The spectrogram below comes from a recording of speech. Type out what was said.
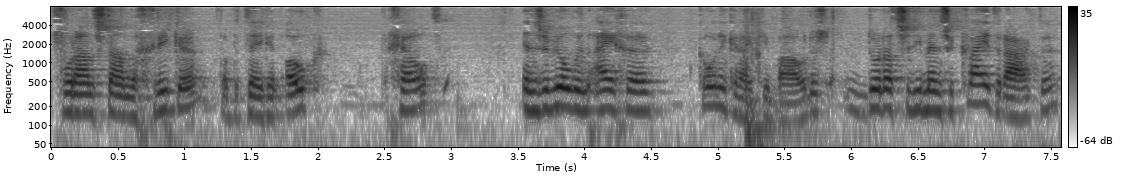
Vooraanstaande Grieken, dat betekent ook geld. En ze wilden hun eigen koninkrijkje bouwen. Dus doordat ze die mensen kwijtraakten,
